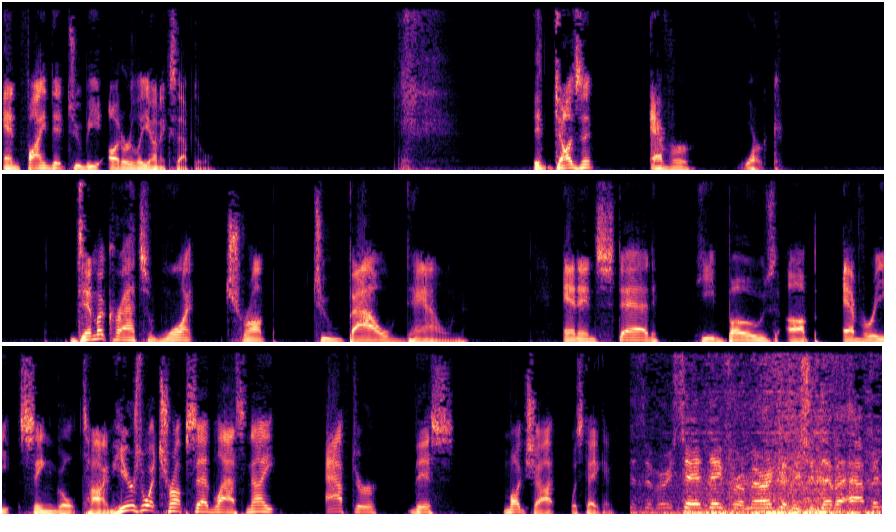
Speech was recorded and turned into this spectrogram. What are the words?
and find it to be utterly unacceptable. It doesn't ever work. Democrats want Trump to bow down and instead he bows up every single time. Here's what Trump said last night after this mugshot was taken. It's a very sad day for America. This should never happen.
